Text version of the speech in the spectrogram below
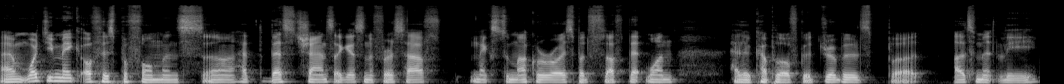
Um, what do you make of his performance? Uh, had the best chance, I guess, in the first half next to Marco Reus, but fluffed that one. Had a couple of good dribbles, but ultimately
